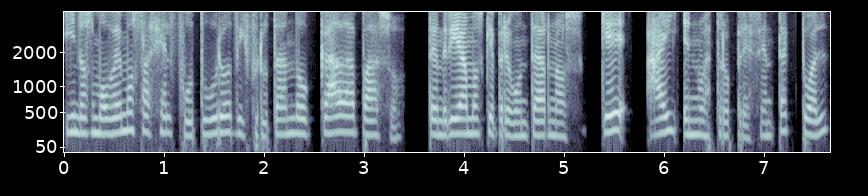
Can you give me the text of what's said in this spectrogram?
y nos movemos hacia el futuro disfrutando cada paso. Tendríamos que preguntarnos qué hay en nuestro presente actual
